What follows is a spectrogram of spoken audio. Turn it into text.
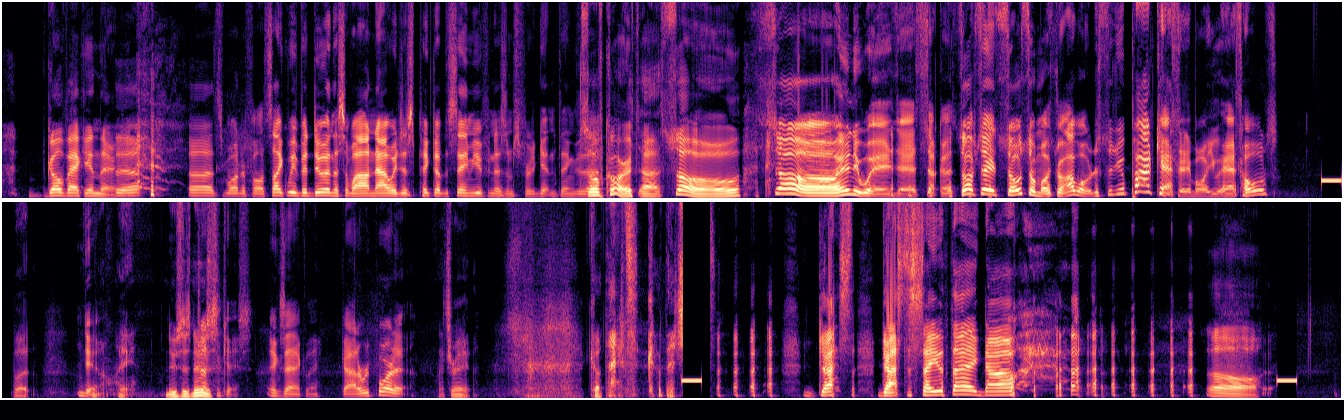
Go back in there. Uh, Oh, that's wonderful. It's like we've been doing this a while. Now we just picked up the same euphemisms for getting things. So of course, uh, so So, anyways, uh, sucker, stop saying so so much, or I won't listen to your podcast anymore, you assholes. but Yeah, you know, hey, news is news. just in case. Exactly. Gotta report it. That's right. Cut that. Cut that. Got got to say the thing, now. Oh,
